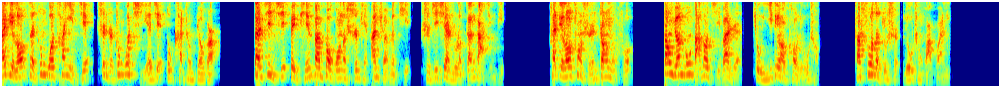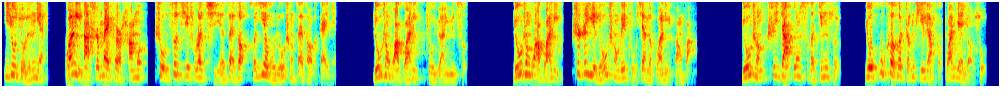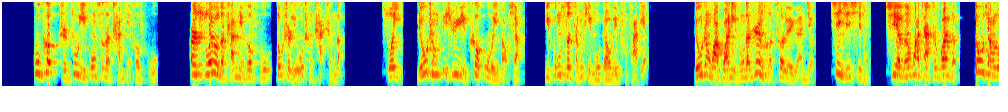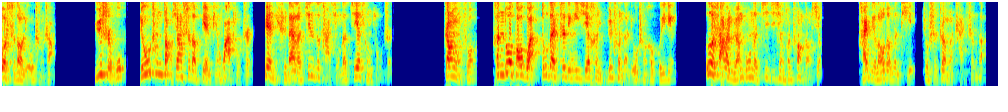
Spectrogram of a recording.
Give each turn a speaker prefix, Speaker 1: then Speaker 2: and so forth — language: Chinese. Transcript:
Speaker 1: 海底捞在中国餐饮界甚至中国企业界都堪称标杆，但近期被频繁曝光的食品安全问题使其陷入了尴尬境地。海底捞创始人张勇说：“当员工达到几万人，就一定要靠流程。”他说的就是流程化管理。一九九零年，管理大师迈克尔·哈默首次提出了企业再造和业务流程再造的概念，流程化管理就源于此。流程化管理是指以流程为主线的管理方法。流程是一家公司的精髓，有顾客和整体两个关键要素。顾客只注意公司的产品和服务，而所有的产品和服务都是流程产生的，所以流程必须以客户为导向，以公司整体目标为出发点。流程化管理中的任何策略远景、信息系统、企业文化价值观等，都将落实到流程上。于是乎，流程导向式的扁平化组织便取代了金字塔型的阶层组织。张勇说，很多高管都在制定一些很愚蠢的流程和规定，扼杀了员工的积极性和创造性。海底捞的问题就是这么产生的。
